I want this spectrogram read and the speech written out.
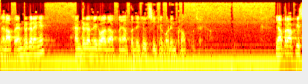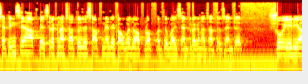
देन आप एंटर करेंगे। एंटर करने के बाद आपका यहाँ पर देखिए उसी के अकॉर्डिंग क्रॉप हो जाएगा। यहाँ पर आपकी सेटिंग्स हैं, आप कैसे रखना चाहते हो? जैसे आपने देखा होगा, जो आप क्रॉप करते हो, भाई सेंटर रखना चाहते हो सेंटर शो एरिया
